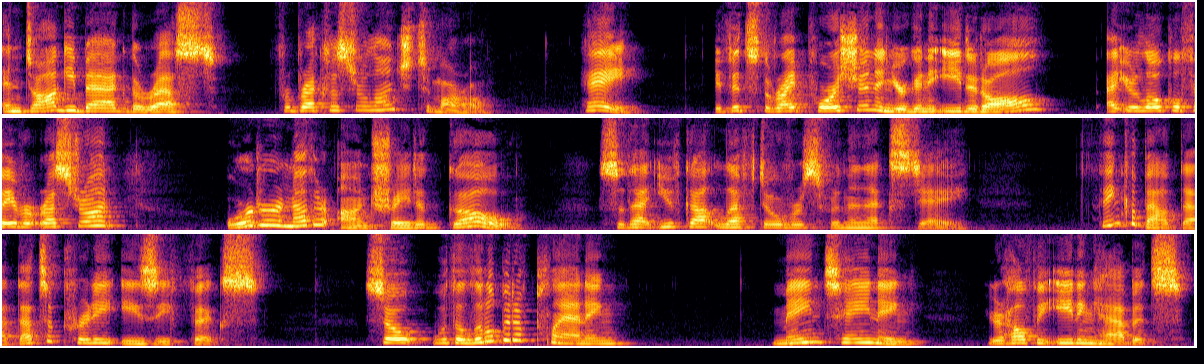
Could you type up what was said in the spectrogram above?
and doggy bag the rest for breakfast or lunch tomorrow. Hey, if it's the right portion and you're going to eat it all, at your local favorite restaurant, order another entree to go so that you've got leftovers for the next day. Think about that. That's a pretty easy fix. So, with a little bit of planning, maintaining your healthy eating habits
